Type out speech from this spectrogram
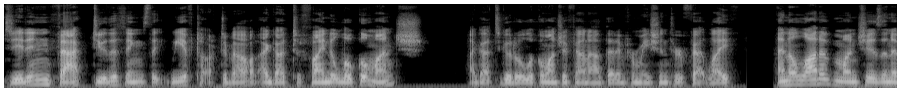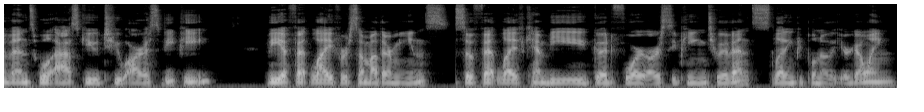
did, in fact, do the things that we have talked about. I got to find a local munch. I got to go to a local munch. I found out that information through FetLife. And a lot of munches and events will ask you to RSVP via FetLife or some other means. So FetLife can be good for RSVPing to events, letting people know that you're going.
